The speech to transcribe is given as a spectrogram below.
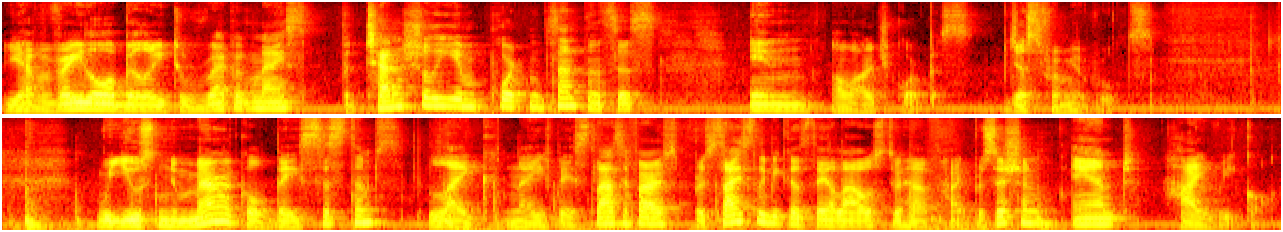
you have a very low ability to recognize potentially important sentences in a large corpus just from your rules. We use numerical based systems like naive Bayes classifiers precisely because they allow us to have high precision and high recall.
